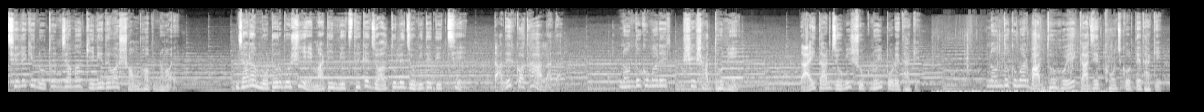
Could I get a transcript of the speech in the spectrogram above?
ছেলেকে নতুন জামা কিনে দেওয়া সম্ভব নয়। যারা মোটর বসিয়ে মাটির নিচ থেকে জল তুলে জমিতে দিচ্ছে, তাদের কথা আলাদা। নন্দকুমারের সে সাধ্য নেই। তাই তার জমি শুকনোই পড়ে থাকে। নন্দকুমার বাধ্য হয়ে কাজের খোঁজ করতে থাকে।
